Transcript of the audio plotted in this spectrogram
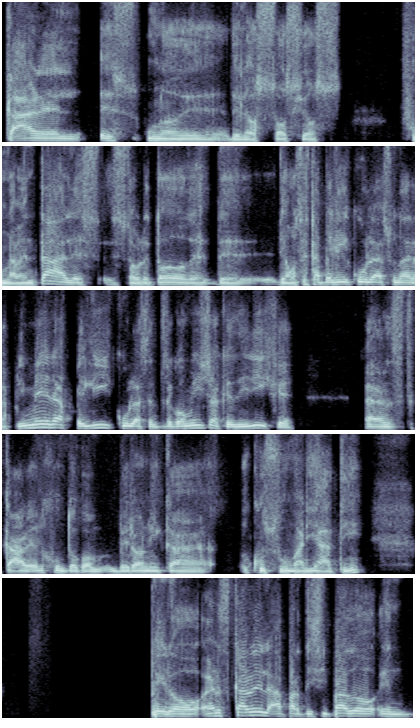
Karel es uno de, los socios fundamentales, sobre todo de, digamos, esta película es una de las primeras películas, entre comillas, que dirige Ernst Karel junto con Verónica Kusumariati, pero Ernst Karel ha participado en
